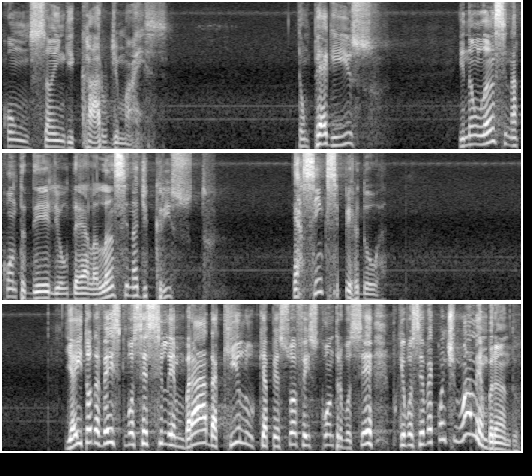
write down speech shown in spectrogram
com um sangue caro demais. Então pegue isso e não lance na conta dele ou dela, lance na de Cristo. É assim que se perdoa. E aí, toda vez que você se lembrar daquilo que a pessoa fez contra você, porque você vai continuar lembrando,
